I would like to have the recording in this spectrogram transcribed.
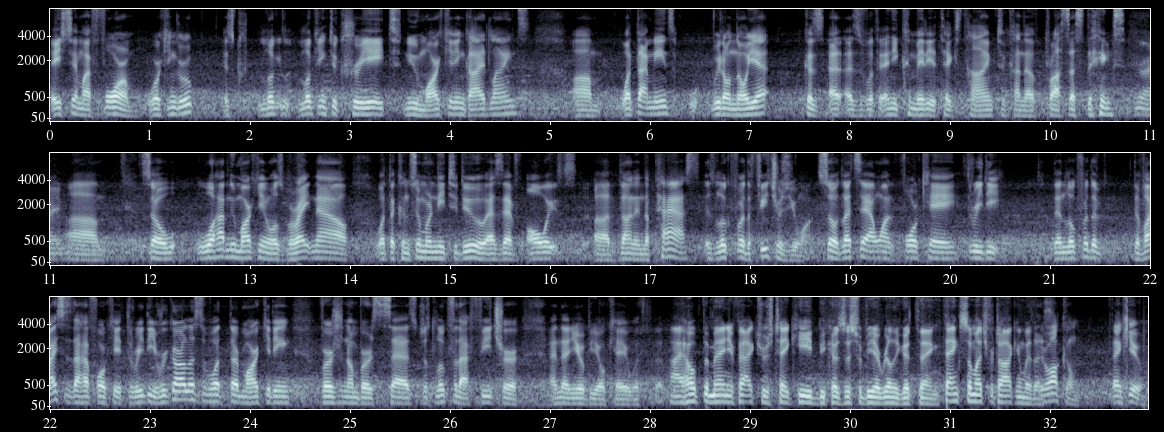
HDMI Forum working group is look, looking to create new marketing guidelines. Um, what that means, we don't know yet because as with any committee, it takes time to kind of process things. Right. Um, so we'll have new marketing rules, but right now, what the consumer need to do, as they've always uh, done in the past, is look for the features you want. So let's say I want 4K 3D, then look for the devices that have 4K 3D, regardless of what their marketing version number says, just look for that feature and then you'll be okay with it. I hope the manufacturers take heed because this would be a really good thing. Thanks so much for talking with us. You're welcome. Thank you.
